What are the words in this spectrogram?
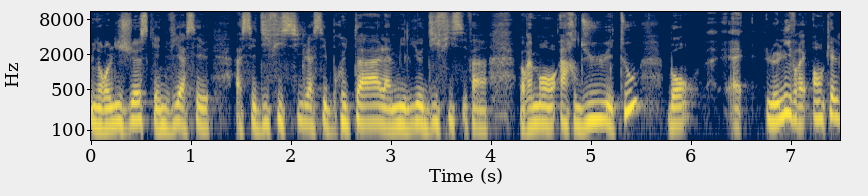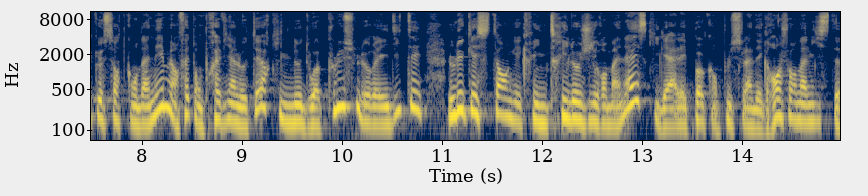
une religieuse qui a une vie assez, assez difficile, assez brutale, un milieu difficile, enfin, vraiment ardu et tout. Bon, eh, le livre est en quelque sorte condamné, mais en fait, on prévient l'auteur qu'il ne doit plus le rééditer. Luc Estang écrit une trilogie romanesque. Il est à l'époque en plus l'un des grands journalistes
